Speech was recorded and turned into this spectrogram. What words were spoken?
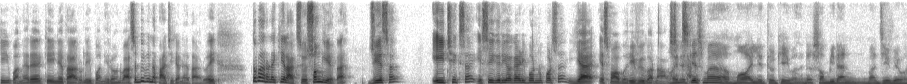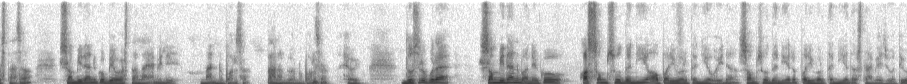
कि भनेर केही नेताहरूले भनिरहनु भएको छ विभिन्न पार्टीका नेताहरू है। तपाईँहरूलाई के लाग्छ? यो सङ्घीयता जे छ यही ठिक छ यसै गरी अगाडि बढ्नुपर्छ या यसमा अब रिभ्यू गर्न होइन आवश्यक छ? त्यसमा म अहिले त्यो केही भन्दैन। संविधानमा जे व्यवस्था छ संविधानको व्यवस्थालाई हामीले मान्नुपर्छ पालन गर्नुपर्छ है। दोस्रो कुरा संविधान भनेको असंशोधनीय अपरिवर्तनीय होइन। संशोधनीय र परिवर्तनीय दस्तावेज हो त्यो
